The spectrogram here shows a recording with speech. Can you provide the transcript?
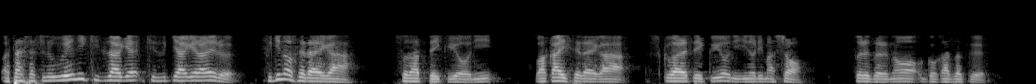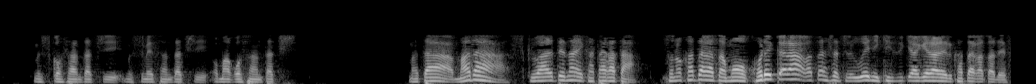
私たちの上に築き上げられる次の世代が育っていくように、若い世代が救われていくように祈りましょう。それぞれのご家族、息子さんたち、娘さんたち、お孫さんたち、また、まだ救われてない方々、その方々もこれから私たちの上に築き上げられる方々です。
